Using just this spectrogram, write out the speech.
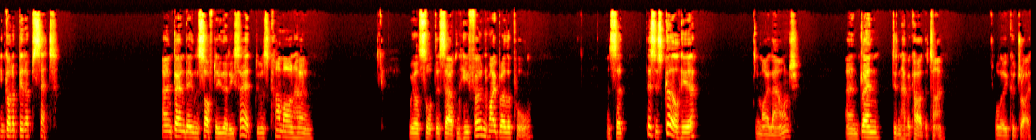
and got a bit upset. And Glenn, being the softy that he said, was, Come on home. We'll sort this out. And he phoned my brother Paul and said, There's this girl here in my lounge. And Glenn didn't have a car at the time, although he could drive.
